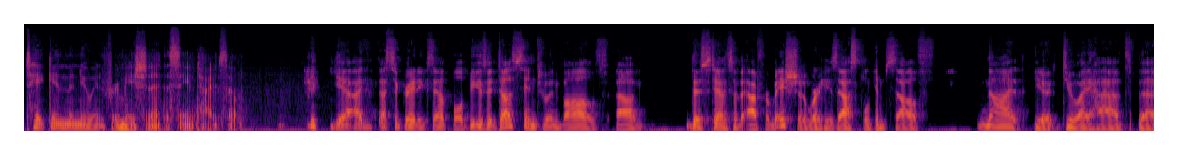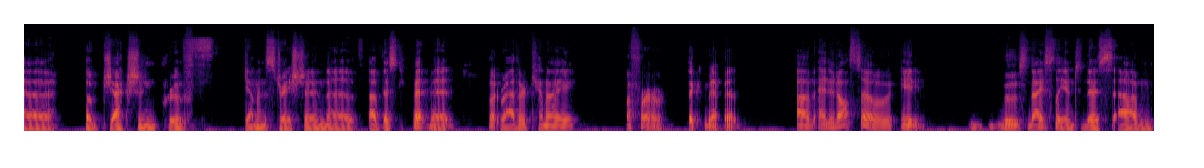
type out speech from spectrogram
take in the new information at the same time? So, yeah, I, that's a great example because it does seem to involve um, this stance of affirmation where he's asking himself, not, you know, do I have the objection proof demonstration of, of this commitment, but rather can I affirm the commitment? Um, and it also it moves nicely into this um,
